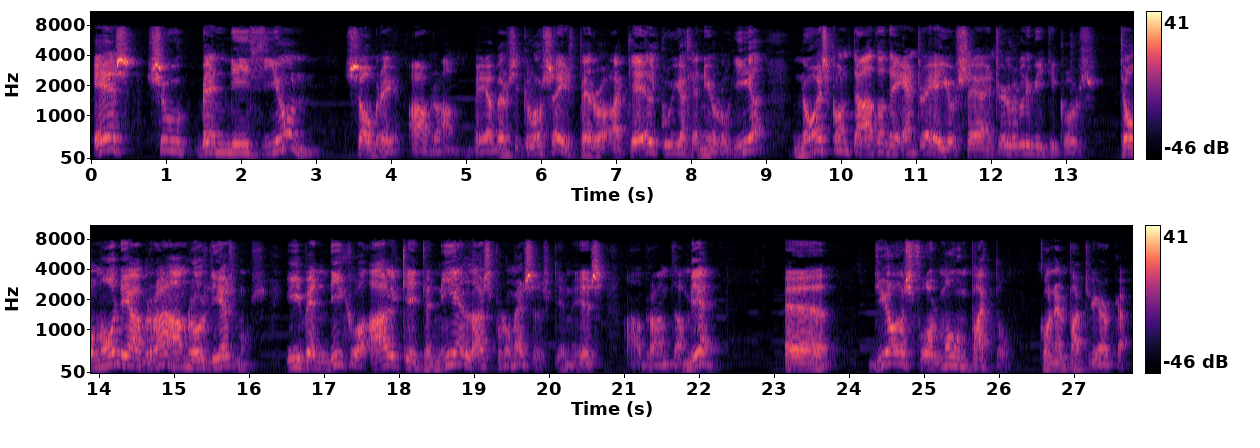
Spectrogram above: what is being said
Es su bendición sobre Abraham. Vea versículo 6, pero aquel cuya genealogía no es contado de entre ellos, sea entre los levíticos, tomó de Abraham los diezmos y bendijo al que tenía las promesas, quien es Abraham también. Eh, Dios formó un pacto con el patriarca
